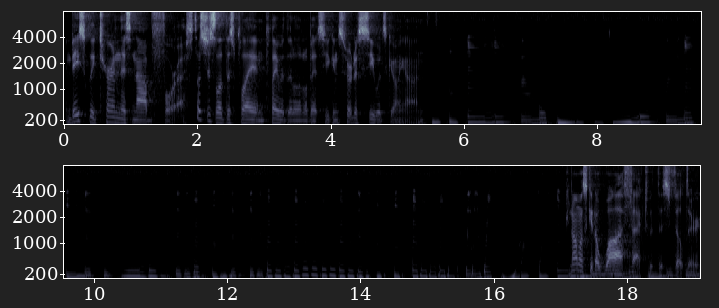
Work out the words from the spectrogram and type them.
and basically turn this knob for us. So let's just let this play and play with it a little bit so you can sort of see what's going on. Can almost get a wah effect with this filter.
